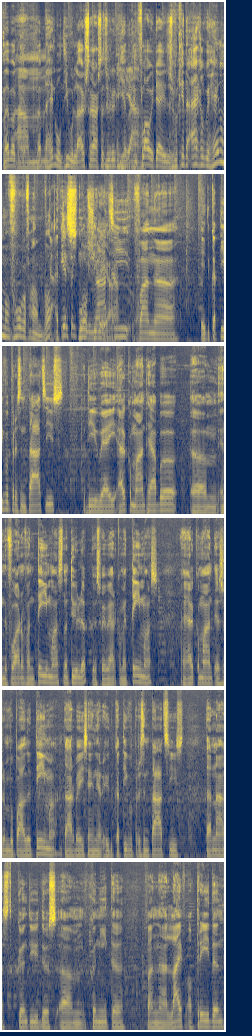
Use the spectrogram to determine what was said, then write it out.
We hebben, ook, Ehm, we hebben een heleboel nieuwe luisteraars natuurlijk. Die hebben Ja. geen flauw idee. Dus we beginnen eigenlijk weer helemaal vooraf aan. Wat Ja, het is, is een combinatie van eh, educatieve presentaties die wij elke maand hebben ehm, in de vorm van thema's natuurlijk. Dus wij werken met thema's. En elke maand is er een bepaalde thema. Daarbij zijn er educatieve presentaties. Daarnaast kunt u dus ehm, genieten van eh, live optreden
